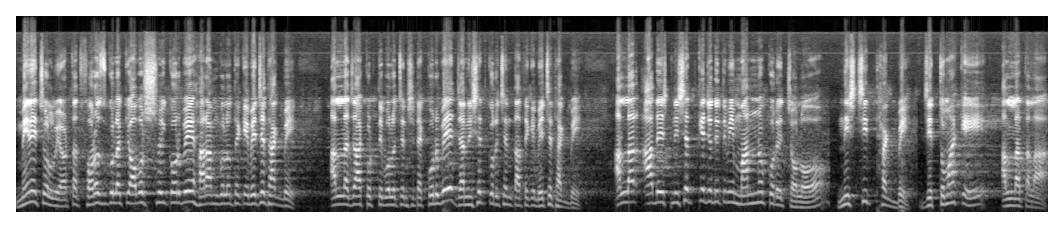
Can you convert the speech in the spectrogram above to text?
মেনে চলবে। অর্থাৎ ফরজগুলোকে অবশ্যই করবে, হারামগুলো থেকে বেঁচে থাকবে। আল্লাহ যা করতে বলেছেন সেটা করবে, যা নিষেধ করেছেন তা থেকে বেঁচে থাকবে। আল্লাহর আদেশ নিষেধকে যদি তুমি মান্য করে চলো, নিশ্চিত থাকবে যে তোমাকে আল্লাহ তালা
